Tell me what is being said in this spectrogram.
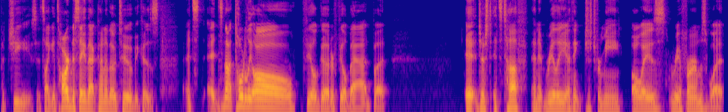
but geez, it's like it's hard to say that kind of though too because it's it's not totally all feel good or feel bad, but it just it's tough and it really I think just for me always reaffirms what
